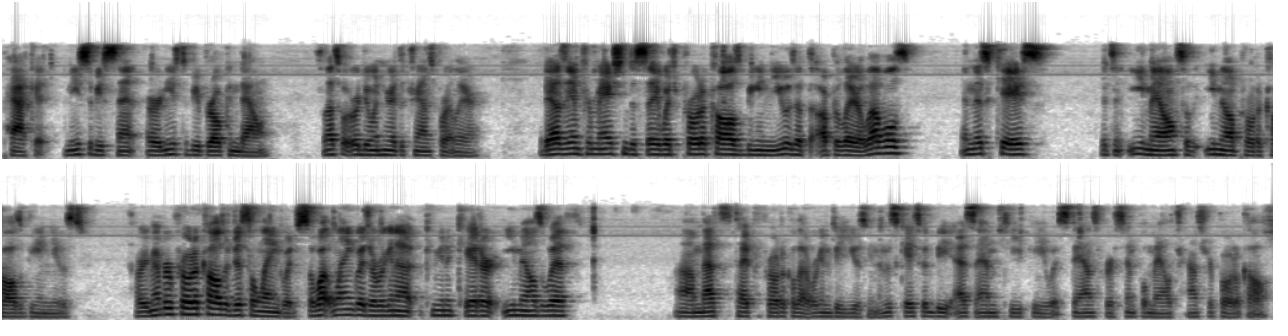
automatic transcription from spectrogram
packet. It needs to be sent or it needs to be broken down. So that's what we're doing here at the transport layer. It has the information to say which protocol is being used at the upper layer levels. In this case, it's an email, so the email protocol is being used. remember protocols are just a language. So what language are we going to communicate our emails with? Um, that's the type of protocol that we're going to be using. In this case, it would be SMTP, which stands for Simple Mail Transfer Protocol.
